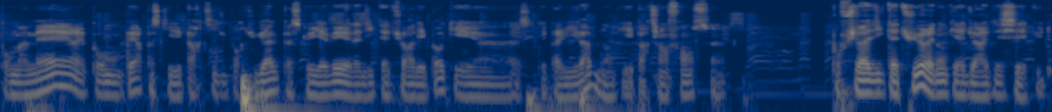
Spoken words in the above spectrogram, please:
pour ma mère et pour mon père parce qu'il est parti du Portugal parce qu'il y avait la dictature à l'époque et euh, c'était pas vivable donc il est parti en France euh, pour fuir la dictature et donc il a dû arrêter ses études.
